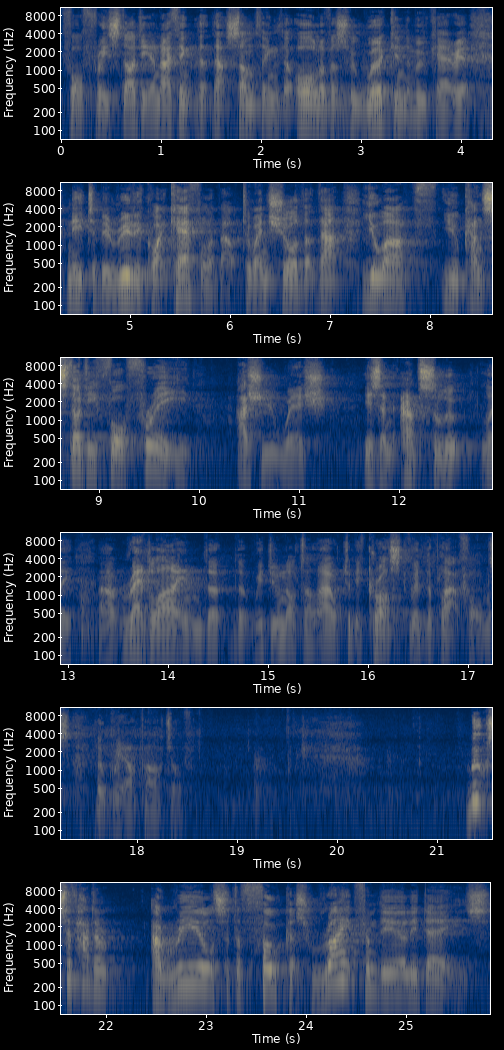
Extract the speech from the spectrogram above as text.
for free study. And I think that that's something that all of us who work in the MOOC area need to be really quite careful about to ensure that, that you, are, you can study for free as you wish is an absolutely uh, red line that, that we do not allow to be crossed with the platforms that we are part of. MOOCs have had a, a real sort of focus right from the early days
